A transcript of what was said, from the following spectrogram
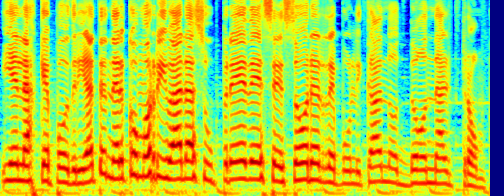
y en las que podría tener como rival a su predecesor, el republicano Donald Trump.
